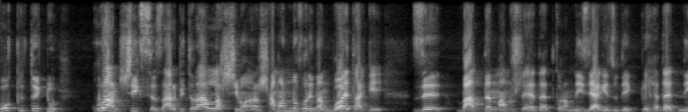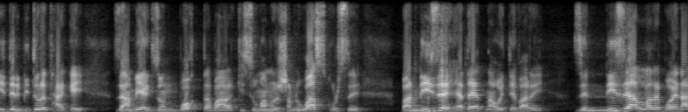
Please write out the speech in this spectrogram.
প্রকৃত একটু কোরআন শিখছে, যার ভিতরে আল্লাহ সামান্য পরিমাণ ভয় থাকে, যে বাদ দেন মানুষের হেদায়ত করা। নিজে আগে যদি একটু হেদায়ত নিজের ভিতরে থাকে, যে আমি একজন বক্তা বা কিছু মানুষের সামনে ওয়াজ করছে, বা নিজে হেদায়ত না হইতে পারে, যে নিজে আল্লাহরে ভয় না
